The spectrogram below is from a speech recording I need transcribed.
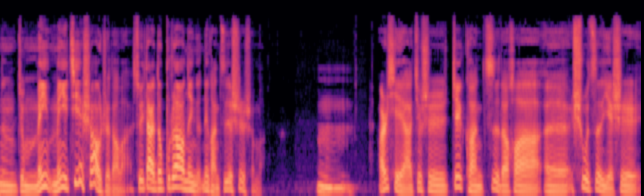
嗯就没没有介绍，知道吧？所以大家都不知道那个那款字是什么。嗯，而且啊，就是这款字的话，呃，数字也是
